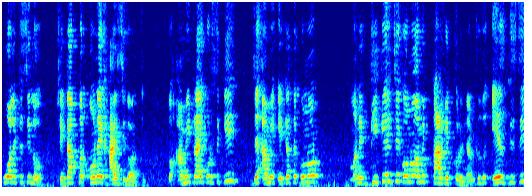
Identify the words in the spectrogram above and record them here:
কোয়ালিটি ছিল, সেটা আপনার অনেক হাই ছিল আর কি। তো আমি ট্রাই করছি কি যে আমি এটাতে কোনো মানে ডিটেল যে কোনো আমি টার্গেট করিনি আমি শুধু এজ দিছি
